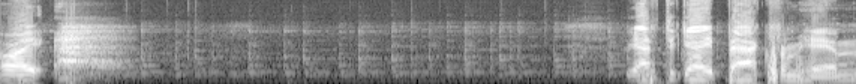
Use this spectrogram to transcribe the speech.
Alright. We have to get it back from him.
